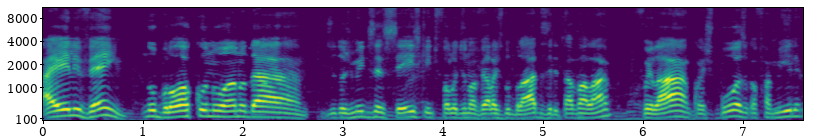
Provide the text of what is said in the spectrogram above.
Aí ele vem no bloco no ano da, de 2016, que a gente falou de novelas dubladas, ele tava lá, foi lá com a esposa, com a família.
